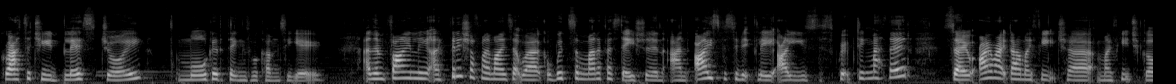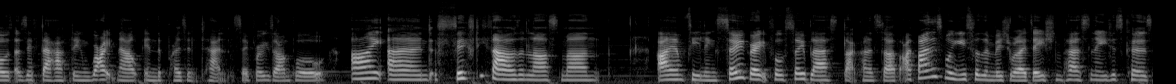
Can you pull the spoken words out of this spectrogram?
gratitude, bliss, joy, more good things will come to you. And then finally, I finish off my mindset work with some manifestation, and I specifically I use the scripting method. So I write down my future, my future goals as if they're happening right now in the present tense. So for example, I earned fifty thousand last month. I am feeling so grateful, so blessed, that kind of stuff. I find this more useful than visualization personally, just because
